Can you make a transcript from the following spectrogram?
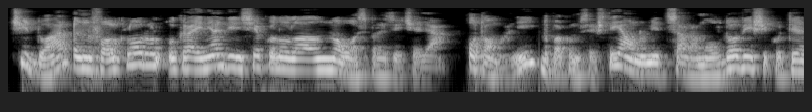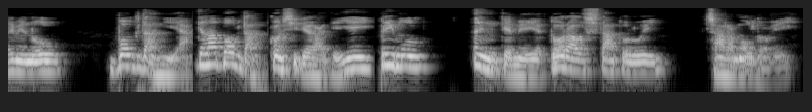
ci doar în folclorul ucrainean din secolul al XIX-lea. Otomanii, după cum se știe, au numit țara Moldovei și cu termenul Bogdania, de la Bogdan, considerat de ei primul întemeietor al statului țara Moldovei.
